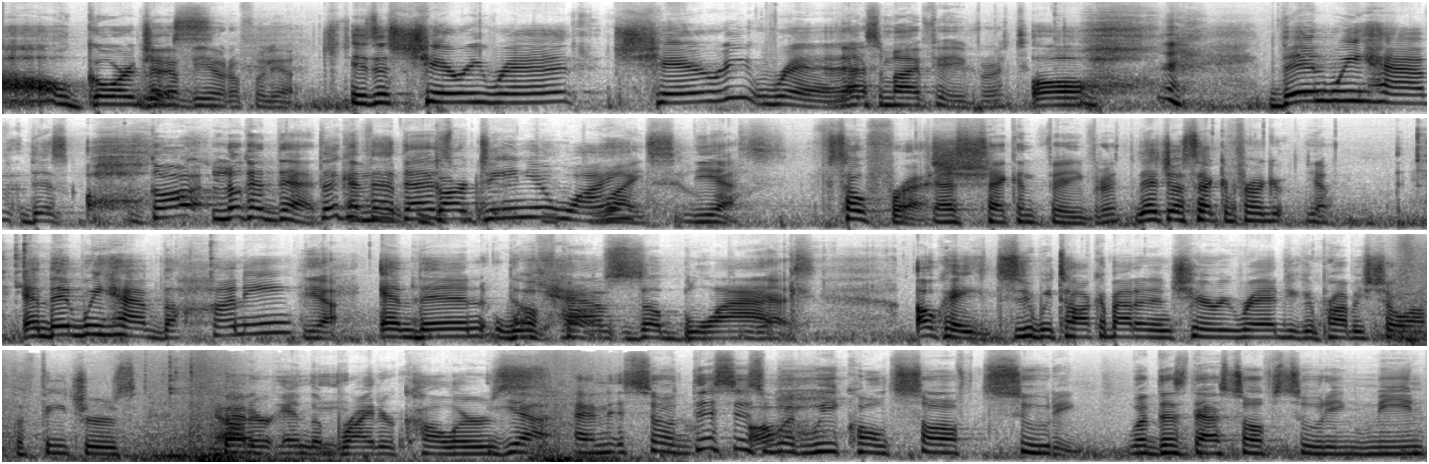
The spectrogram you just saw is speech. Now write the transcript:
Oh, gorgeous. Beautiful, yeah. Is this cherry red? Cherry red. That's my favorite. Oh. then we have this. Oh. Gar look at that. Look at and that gardenia white. white. Yes. So fresh. That's second favorite. That's your second favorite? Yeah. And then we have the honey. Yeah. And then we Of have course. the black. Yes. Okay, should we talk about it in cherry red? You can probably show off the features better uh, in the brighter colors. Yeah, and so this is what oh. we call soft suiting. What does that soft suiting mean?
